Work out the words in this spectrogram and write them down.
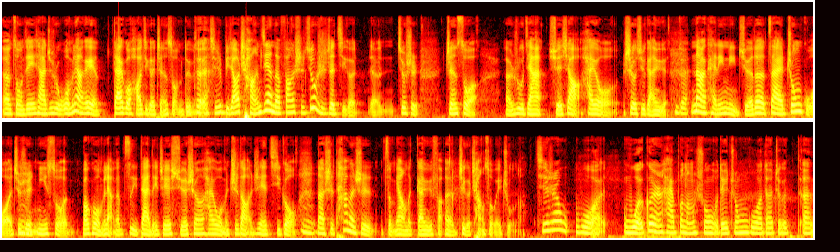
呃，总结一下，就是我们两个也待过好几个诊所嘛，对不对？其实比较常见的方式就是这几个，呃，就是诊所。呃，入家学校还有社区干预。对，那凯琳，你觉得在中国，就是你所包括我们两个自己带的这些学生，还有我们指导的这些机构，嗯，那是他们是怎么样的干预方呃这个场所为主呢？其实我我个人还不能说我对中国的这个呃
